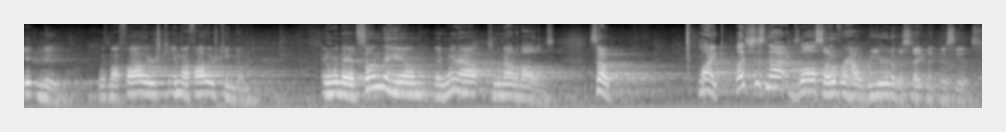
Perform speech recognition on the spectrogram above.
it new with my father's in my father's kingdom. And when they had sung the hymn, they went out to the Mount of Olives. So, like, let's just not gloss over how weird of a statement this is.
